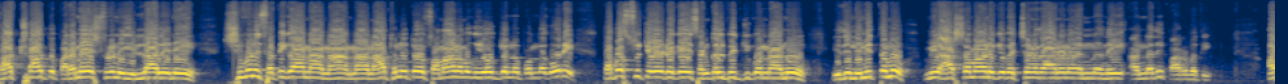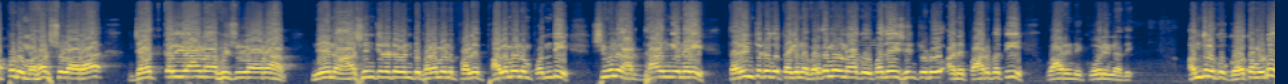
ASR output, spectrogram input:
సాక్షాత్తు పరమేశ్వరుని ఇల్లాలిని శివుని సతిగా నా నా నా నాథునితో సమానము యోగ్యను పొందగోరి తపస్సు చేయుటకై సంకల్పించుకున్నాను. ఇది నిమిత్తము మీ ఆశ్రమానికి వచ్చిన దానని అన్నది పార్వతి. అప్పుడు మహర్షులారా జగత్కళ్యాణాభిషులారా నేను ఆశించినటువంటి ఫలమును ఫల ఫలమును పొంది శివుని అర్ధాంగినై తరించుటకు తగిన వ్రతమును నాకు ఉపదేశించుడు అని పార్వతి వారిని కోరినది. అందులకు గౌతముడు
